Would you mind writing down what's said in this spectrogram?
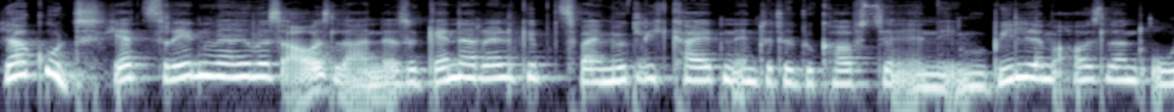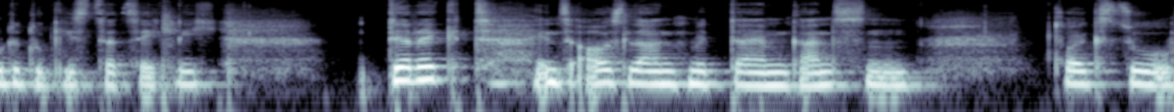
Ja gut, jetzt reden wir über das Ausland. Also generell gibt es zwei Möglichkeiten. Entweder du kaufst dir eine Immobilie im Ausland oder du gehst tatsächlich direkt ins Ausland mit deinem ganzen Zeugs. Du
